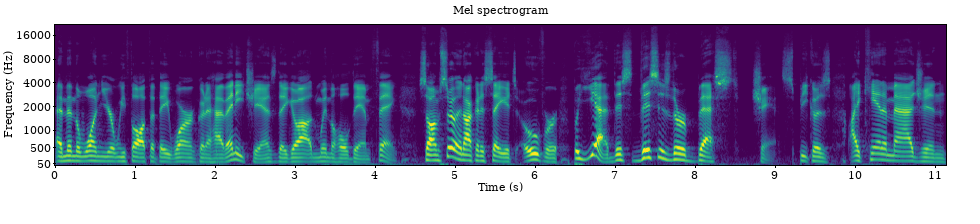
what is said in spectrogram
And then the one year we thought that they weren't going to have any chance, they go out and win the whole damn thing. So I'm certainly not going to say it's over, but yeah, this this is their best chance because I can't imagine.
